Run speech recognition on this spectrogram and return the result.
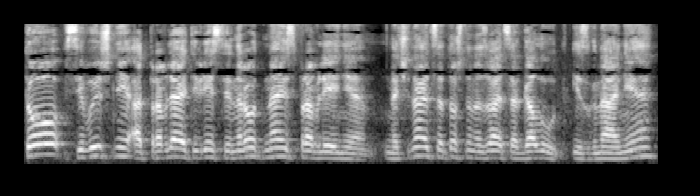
то Всевышний отправляет еврейский народ на исправление. Начинается то, что называется галут, изгнание,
